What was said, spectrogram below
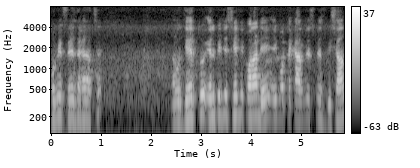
খুবই ফ্রেশ দেখা যাচ্ছে। এবং যেহেতু এলপিজি সিএনজি করা নেই এই মুহূর্তে কার্গো স্পেস বিশাল।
